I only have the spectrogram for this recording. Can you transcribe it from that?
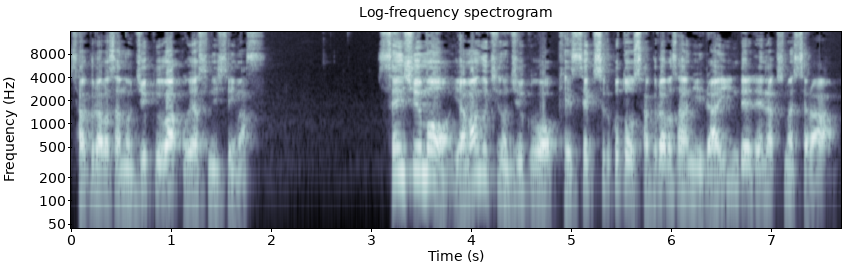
桜庭さんの塾はお休みしています。先週も山口の塾を欠席することを桜庭さんに LINE で連絡しましたら、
